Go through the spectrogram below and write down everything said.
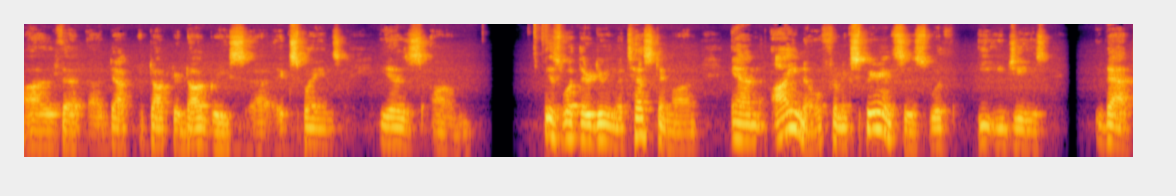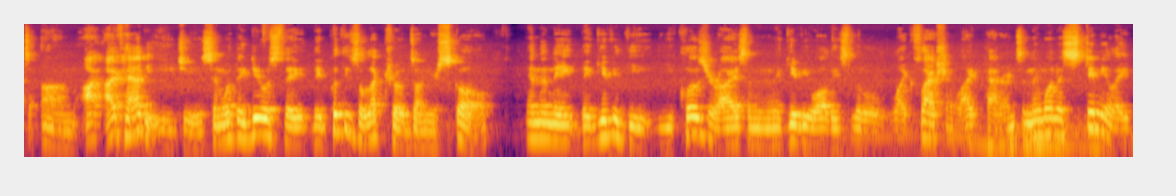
uh, that uh, doc, Dr. Dogris uh, explains is um, is what they're doing the testing on. And I know from experiences with EEGs that um, I, have had EEGs, and what they do is they, they put these electrodes on your skull, and then they, they give you the you close your eyes and then they give you all these little like flashing light patterns and they want to stimulate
